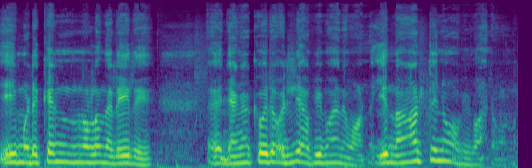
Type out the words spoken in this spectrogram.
ഈ മിടുക്കൻ എന്നുള്ള നിലയിൽ ഞങ്ങൾക്ക് ഒരു വലിയ അഭിമാനമാണ്. ഈ നാട്ടിനും അഭിമാനമാണ്.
